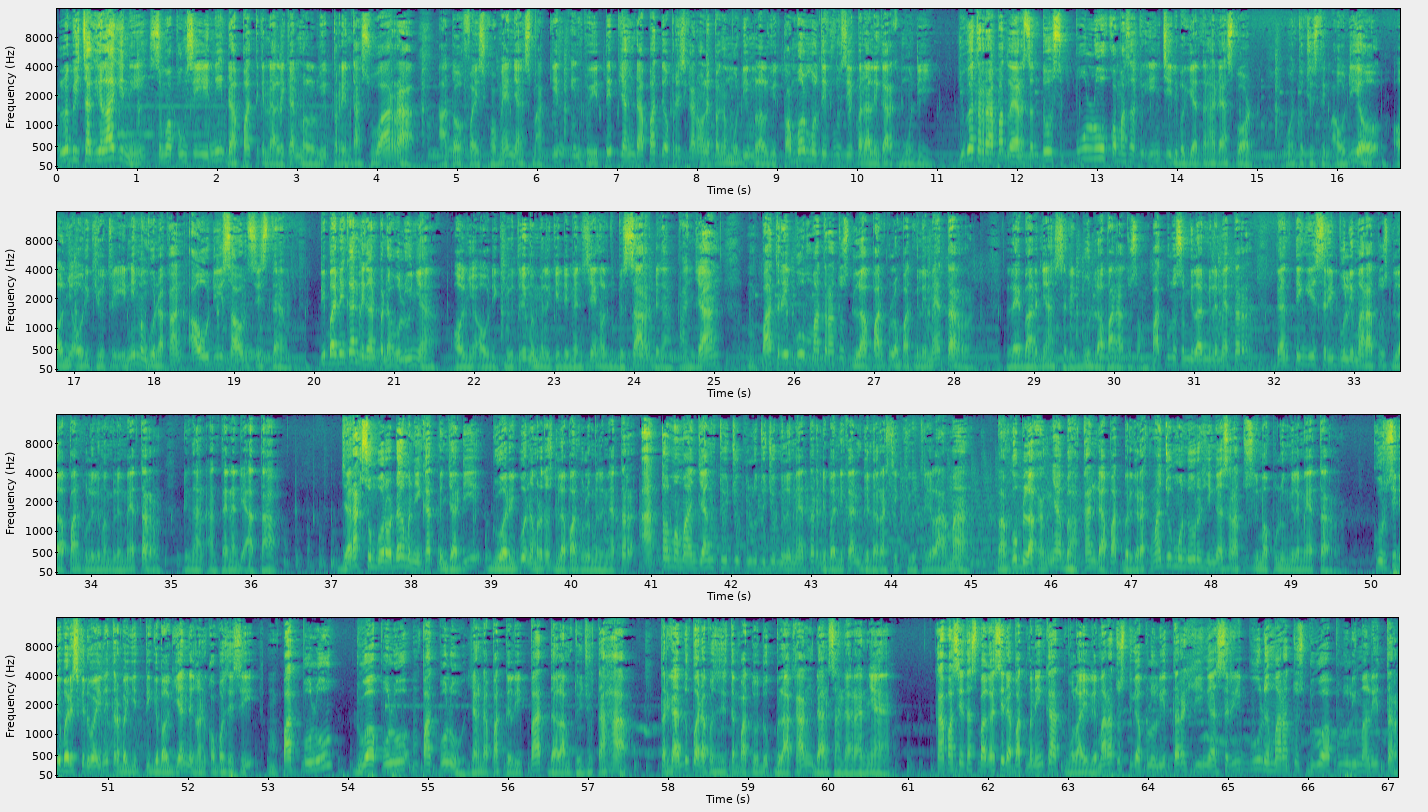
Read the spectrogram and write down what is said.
Lebih canggih lagi nih, semua fungsi ini dapat dikendalikan melalui perintah suara atau voice command yang semakin intuitif yang dapat dioperasikan oleh pengemudi melalui tombol multifungsi pada lingkar kemudi. Juga terdapat layar sentuh 10,1 inci di bagian tengah dashboard. Untuk sistem audio, All New Audi Q3 ini menggunakan Audi Sound System Dibandingkan dengan pendahulunya, All New Audi Q3 memiliki dimensi yang lebih besar dengan panjang 4484 mm, lebarnya 1849 mm dan tinggi 1585 mm dengan antena di atap. Jarak sumbu roda meningkat menjadi 2680 mm atau memanjang 77 mm dibandingkan generasi Q3 lama. Bangku belakangnya bahkan dapat bergerak maju mundur hingga 150 mm. Kursi di baris kedua ini terbagi tiga bagian dengan komposisi 40, 20, 40 yang dapat dilipat dalam tujuh tahap, tergantung pada posisi tempat duduk belakang dan sandarannya. Kapasitas bagasi dapat meningkat mulai 530 liter hingga 1525 liter.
